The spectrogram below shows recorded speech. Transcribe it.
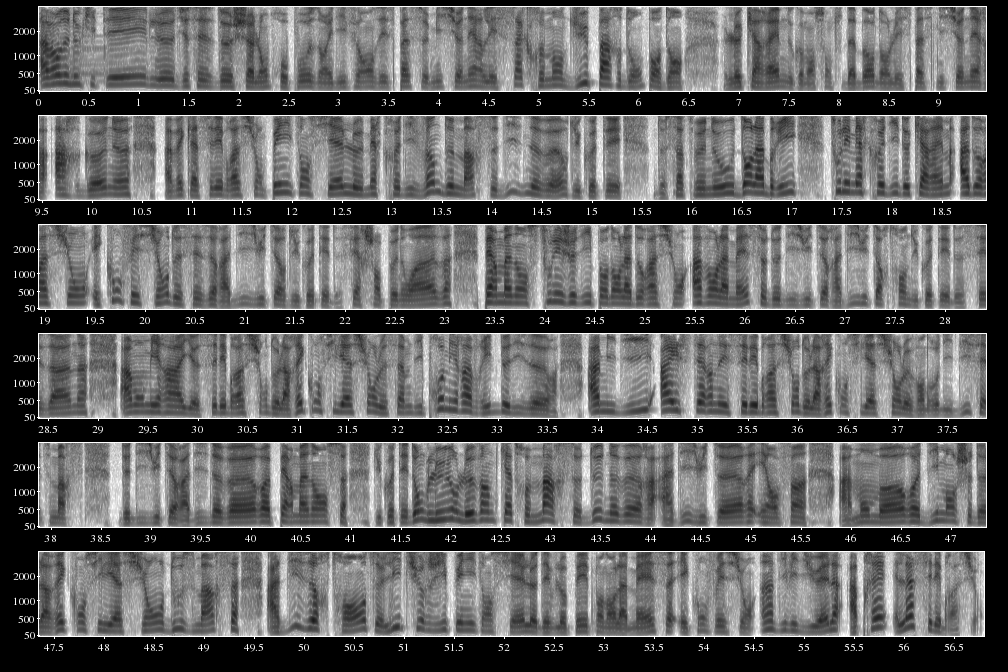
Avant de nous quitter, le diocèse de Chalon propose dans les différents espaces missionnaires les sacrements du pardon pendant le carême. Nous commençons tout d'abord dans l'espace missionnaire à Argonne avec la célébration pénitentielle le mercredi 22 mars 19h du côté de Sainte-Menou dans l'abri. Tous les mercredis de carême, adoration et confession de 16h à 18h du côté de Fer-Champenoise. Permanence tous les jeudis pendant l'adoration avant la messe de 18h à 18h30 du côté de Cézanne. À Montmirail, célébration de la réconciliation le samedi 1er avril de 10h à midi. À Esternay, célébration de la réconciliation le vendredi 17 mars de 18h à 19h. Permanence du côté d'Anglure le 24 mars de 9h à 18h. Et enfin à Montmort, dimanche de la réconciliation 12 mars à 10h30. Liturgie pénitentielle développée pendant la messe et confession individuelle après la célébration.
